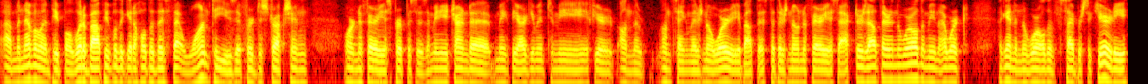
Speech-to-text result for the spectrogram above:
uh, malevolent people? What about people that get a hold of this that want to use it for destruction or nefarious purposes? I mean, you're trying to make the argument to me if you're on the on saying there's no worry about this that there's no nefarious actors out there in the world. I mean, I work again in the world of cybersecurity.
